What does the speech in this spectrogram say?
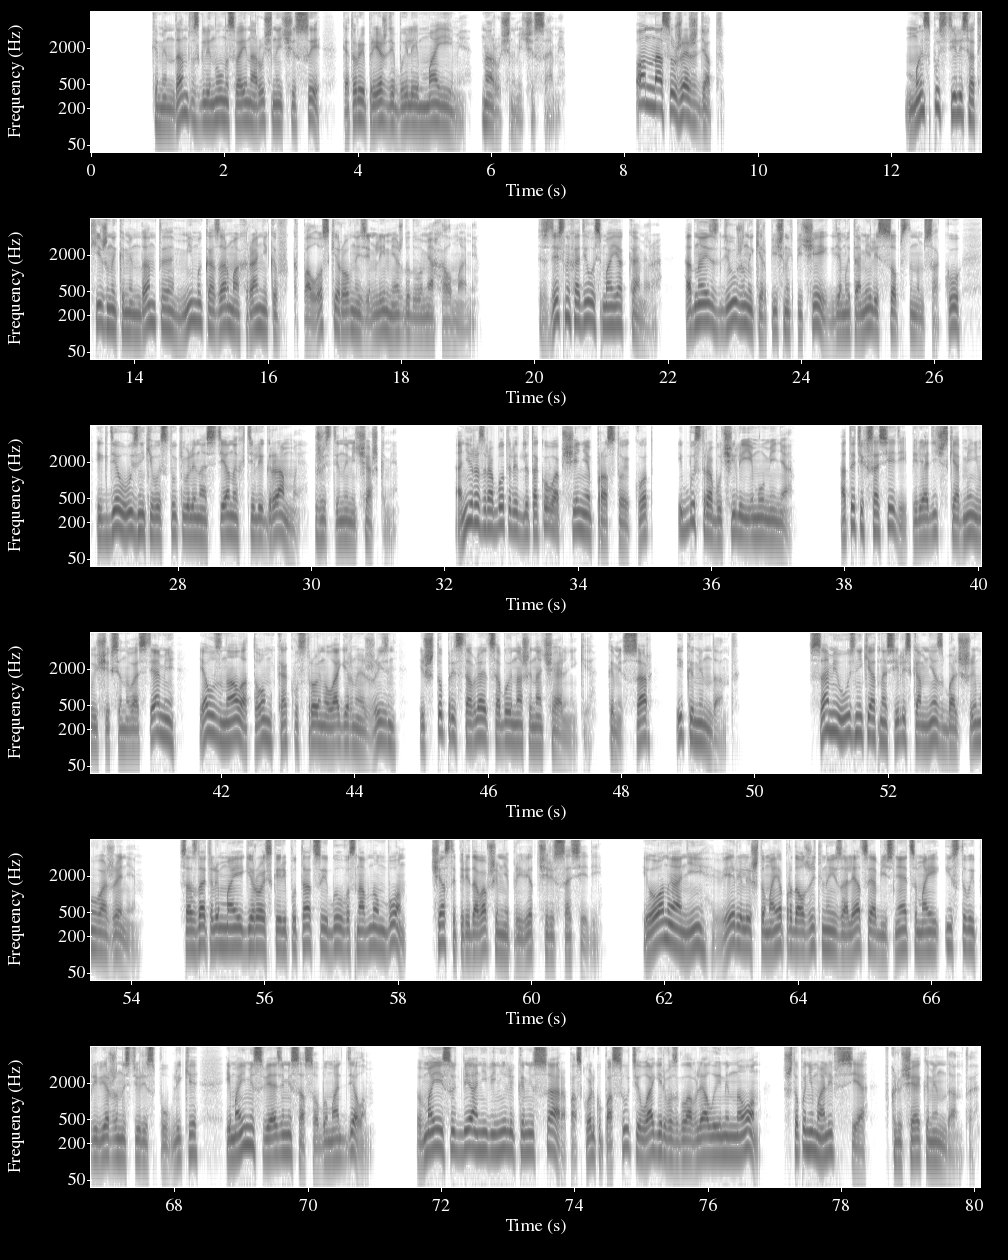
Комендант взглянул на свои наручные часы, которые прежде были моими наручными часами. «Он нас уже ждет. Мы спустились от хижины коменданта мимо казарм охранников к полоске ровной земли между двумя холмами. Здесь находилась моя камера — Одна из дюжины кирпичных печей, где мы томились в собственном соку и где узники выстукивали на стенах телеграммы жестяными чашками. Они разработали для такого общения простой код и быстро обучили ему меня. От этих соседей, периодически обменивающихся новостями, я узнал о том, как устроена лагерная жизнь и что представляют собой наши начальники, комиссар и комендант. Сами узники относились ко мне с большим уважением. Создателем моей геройской репутации был в основном Бон, часто передававший мне привет через соседей. И он, и они верили, что моя продолжительная изоляция объясняется моей истовой приверженностью республике и моими связями с особым отделом. В моей судьбе они винили комиссара, поскольку, по сути, лагерь возглавлял именно он, что понимали все, включая коменданта.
